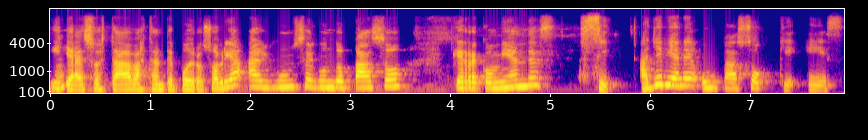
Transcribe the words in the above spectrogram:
y ya eso está bastante poderoso. ¿Habría algún segundo paso que recomiendes? Sí, allí viene un paso que es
